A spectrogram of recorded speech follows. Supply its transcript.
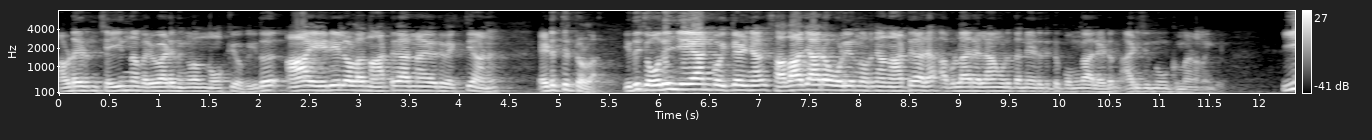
അവിടെ ഇരുന്ന് ചെയ്യുന്ന പരിപാടി നിങ്ങളൊന്ന് നോക്കി നോക്കും. ഇത് ആ ഏരിയയിലുള്ള നാട്ടുകാരനായ ഒരു വ്യക്തിയാണ് എടുത്തിട്ടുള്ള. ഇത് ചോദ്യം ചെയ്യാൻ പോയി കഴിഞ്ഞാൽ സദാചാര ഓളി എന്ന് പറഞ്ഞാൽ നാട്ടുകാരെ ആ പിള്ളേരെല്ലാം കൂടി തന്നെ എടുത്തിട്ട് പൊങ്കാലിടും അടിച്ചു നോക്കും വേണമെങ്കിൽ. ഈ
